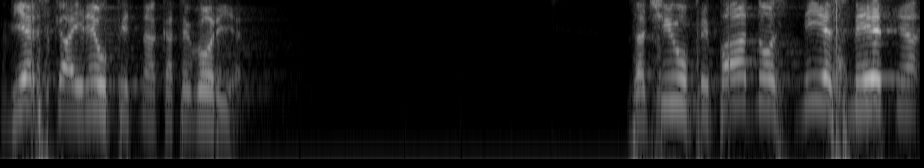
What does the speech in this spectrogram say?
vjerska i neupitna kategorija. Za čiju pripadnost nije smetnja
